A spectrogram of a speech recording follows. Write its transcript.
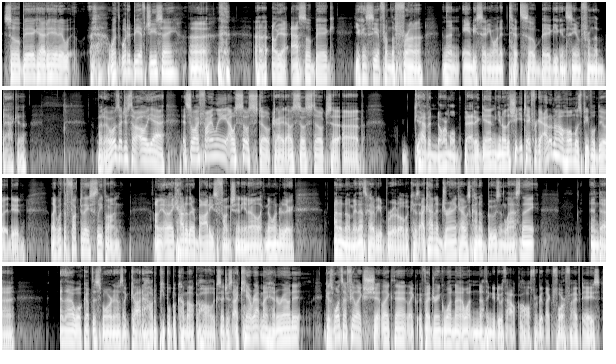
so big, had to hit it. What what did BFG say? Uh, uh, oh yeah, ass so big you can see it from the front. Uh, and then Andy said he wanted tits so big you can see them from the back. Uh. But uh, what was I just thought? Oh yeah, and so I finally I was so stoked, right? I was so stoked to uh, have a normal bed again. You know the shit you take for granted. I don't know how homeless people do it, dude. Like what the fuck do they sleep on? I mean, like how do their bodies function? You know, like no wonder they're. I don't know, man. That's got to be brutal because I kind of drank. I was kind of boozing last night, and uh, and then I woke up this morning. I was like, God, how do people become alcoholics? I just I can't wrap my head around it Because once I feel like shit like that, like if I drink one night, I want nothing to do with alcohol for good like four or five days.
